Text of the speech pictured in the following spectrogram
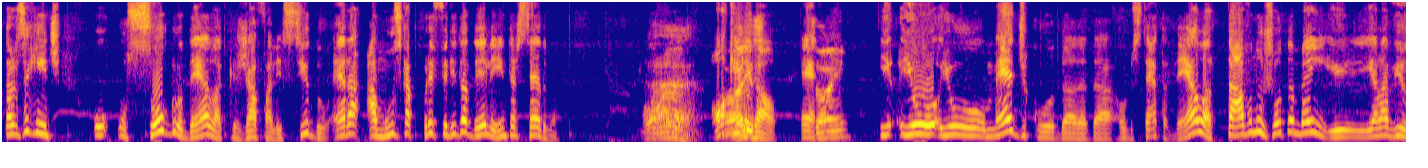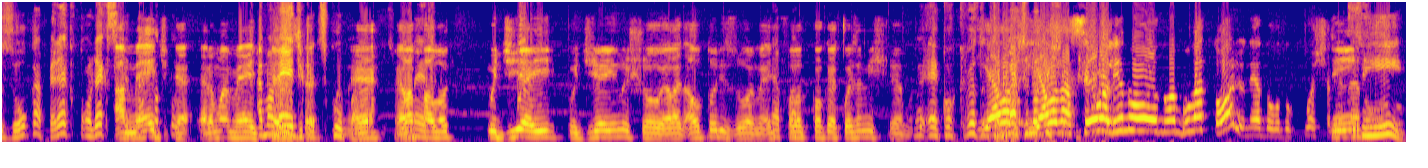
É o seguinte, o, o, sogro dela, que já falecido, era a música preferida dele, Enter Sedma. Ah, Ó, que legal. É, só, hein? E, e, o, e o médico da, da obstetra dela tava no show também. E, e ela avisou, cara, peraí, onde é que você A tá médica, era uma médica. É uma médica, desculpa. É, ela médica. falou que podia ir, podia ir no show. Ela autorizou, a médica é, falou que qualquer coisa me chama. É, qualquer coisa, e ela, e ela nasceu ali no, no ambulatório, né, do, do Coxa. Sim, né, sim, sim.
